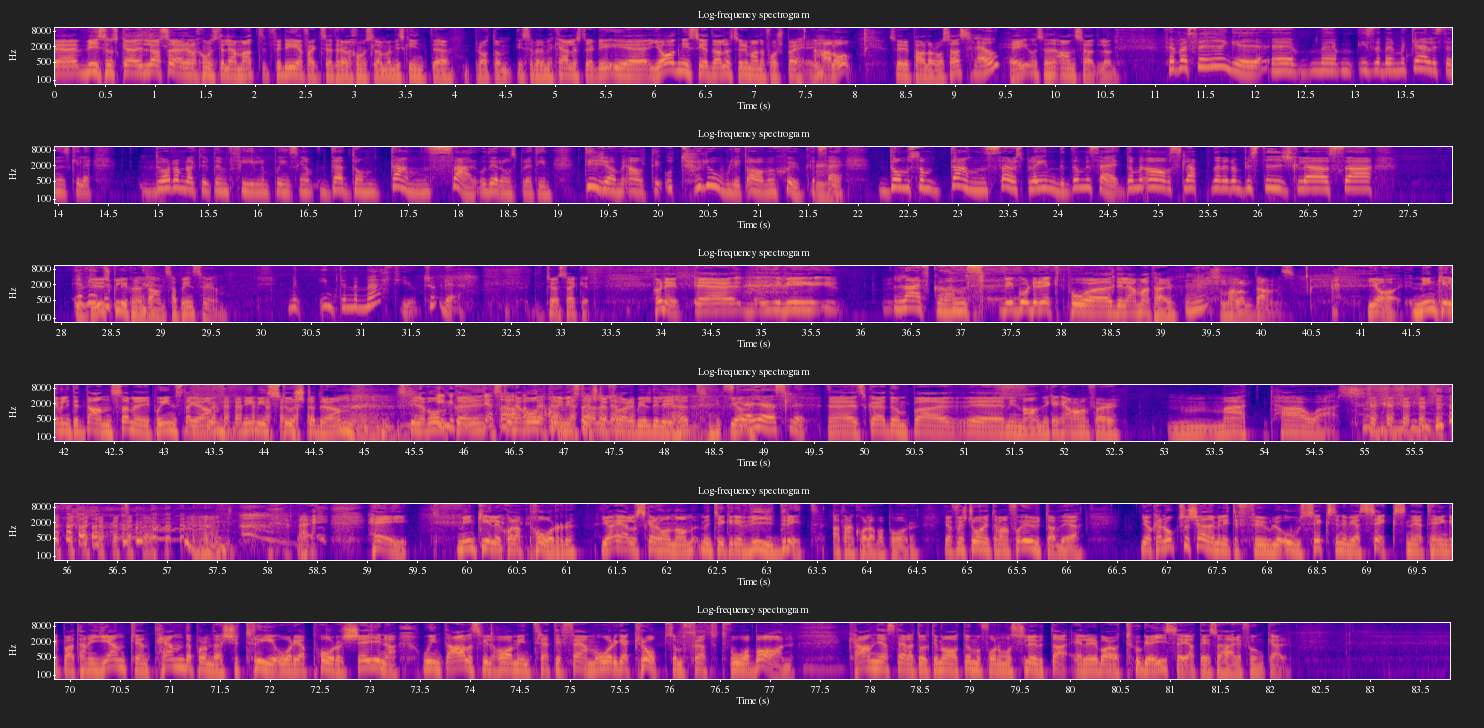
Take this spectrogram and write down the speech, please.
Eh, vi som ska lösa det här relationsdilemmat, för det är faktiskt ett relationsdilemma. Vi ska inte prata om Isabella McAllister. Det är jag, Nisse Så är det Manne Forsberg. Hej. Hallå? Så är det Paula Rosas. Hello. Hej. Och sen Ann Söderlund. Får jag bara säga en grej? Eh, med Isabelle McAllister, hennes kille. Då har de lagt ut en film på Instagram där de dansar och det har de spelat in. Det gör mig alltid otroligt avundsjuk. Att så här, de som dansar och spelar in det, de är, så här, de är avslappnade, de är prestigelösa. Jag Du skulle ju kunna dansa på Instagram. Men inte med Matthew, tror du det? Det tror jag säkert. Hörni, eh, vi, Life goals. vi går direkt på dilemmat här. Som handlar om dans. Ja, min kille vill inte dansa med mig på Instagram. Det är min största dröm. Stina Wolter, Stina Wolter är min största förebild i livet. Ska jag göra slut? Eh, ska jag dumpa eh, min man? Vi kan kalla honom för Matawas. Nej. Hej! Min kille kollar porr. Jag älskar honom, men tycker det är vidrigt att han kollar på porr. Jag förstår inte vad han får ut av det. Jag kan också känna mig lite ful och osexig när vi har sex, när jag tänker på att han egentligen tänder på de där 23-åriga porrtjejerna och inte alls vill ha min 35-åriga kropp som fött två barn. Kan jag ställa ett ultimatum och få honom att sluta, eller är det bara att tugga i sig att det är så här det funkar?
